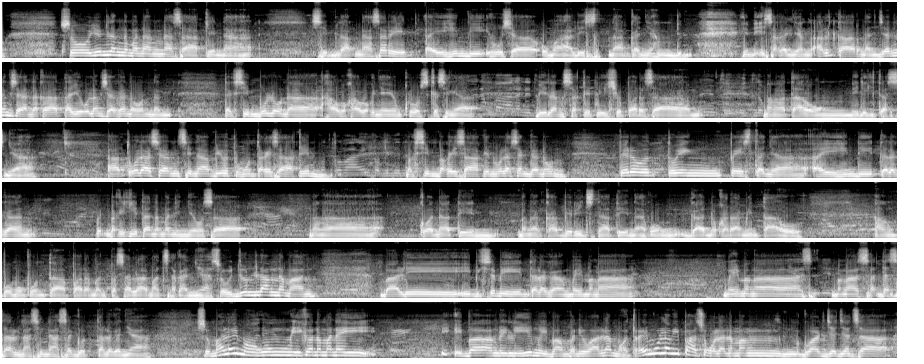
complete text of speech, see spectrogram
So, yun lang naman ang nasa akin na si Black Nazareth ay hindi ho siya umaalis ng kanyang hindi sa kanyang altar, nandiyan lang siya, nakatayo lang siya ganoon, nag nagsimbolo na hawak-hawak niya yung cross kasi nga bilang sakripisyo para sa mga taong niligtas niya. At wala siyang sinabi, "Uy, pumunta kayo sa akin. Magsimba kayo sa akin. Wala siyang ganun. Pero tuwing pesta niya ay hindi talaga, makikita naman ninyo sa mga kuha natin, mga coverage natin na kung gaano karaming tao ang pumupunta para magpasalamat sa kanya. So, dun lang naman, bali, ibig sabihin talagang may mga may mga mga sa- dasal na sinasagot talaga niya. So malay mo kung ikaw naman ay iba ang relihiyon mo, iba ang paniwala mo. Try mo lang ipasok. Wala namang gwardiya dyan sa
